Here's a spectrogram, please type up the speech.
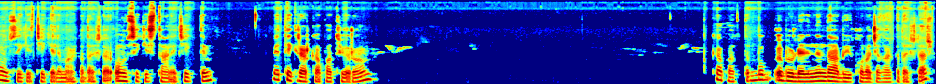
18 çekelim arkadaşlar. 18 tane çektim. Ve tekrar kapatıyorum. Kapattım. Bu öbürlerinden daha büyük olacak arkadaşlar.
